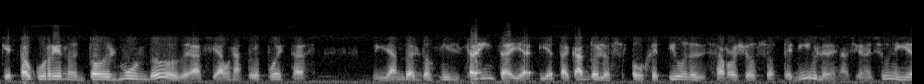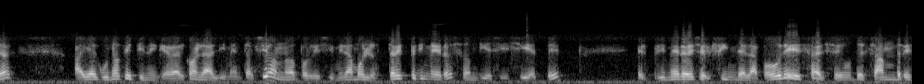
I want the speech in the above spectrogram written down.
que está ocurriendo en todo el mundo hacia unas propuestas mirando al 2030 y, atacando los objetivos de desarrollo sostenible de Naciones Unidas, hay algunos que tienen que ver con la alimentación, ¿no? Porque si miramos los tres primeros, son 17. El primero es el fin de la pobreza, el segundo es hambre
